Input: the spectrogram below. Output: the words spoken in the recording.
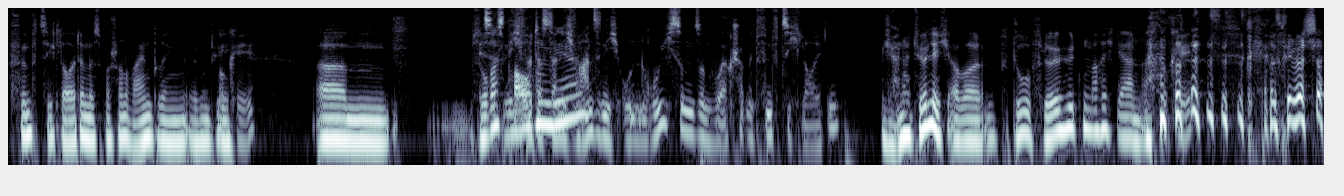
50 Leute müssen wir schon reinbringen irgendwie. Okay. Ähm, Ist sowas das nicht, brauchen wird das dann wir. nicht wahnsinnig unruhig, so, ein- so ein Workshop mit 50 Leuten? Ja, natürlich, aber du, Flöhüten mache ich gern. Okay. das, ist- kriegen wir schon,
